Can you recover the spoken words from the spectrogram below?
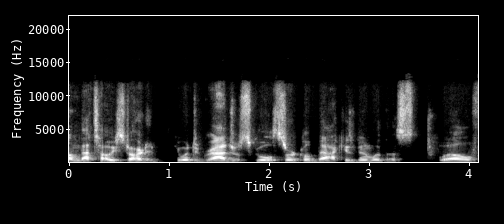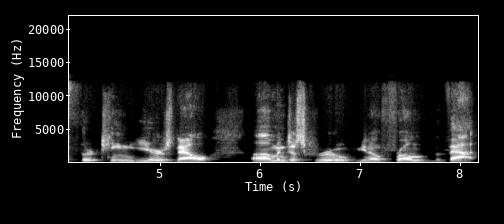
Um, that's how he started. He went to graduate school, circled back. He's been with us 12, 13 years now, um, and just grew, you know, from that,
